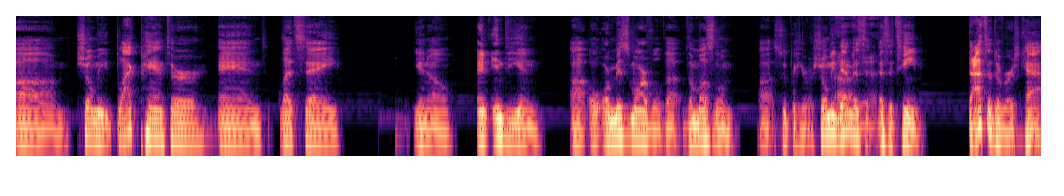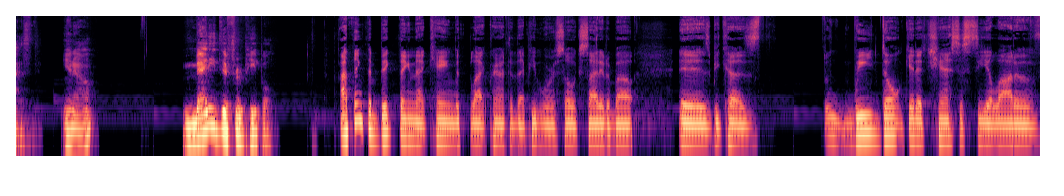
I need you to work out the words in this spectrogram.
Um, show me Black Panther, and let's say, you know, an Indian uh, or, or Ms. Marvel, the the Muslim uh, superhero. Show me them oh, as yeah. as a team. That's a diverse cast. You know, many different people. I think the big thing that came with Black Panther that people were so excited about is because we don't get a chance to see a lot of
